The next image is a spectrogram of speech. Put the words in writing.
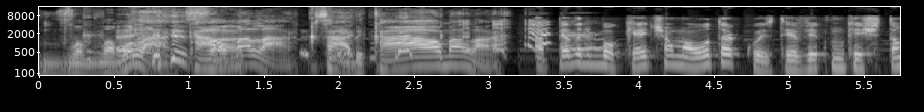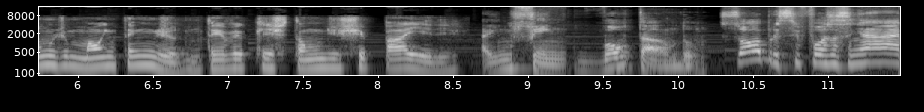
V- vamos lá, calma lá, sabe? Calma lá. A pedra de boquete é uma outra coisa, tem a ver com questão de mal entendido, não tem a ver com questão de chipar ele. Enfim, voltando. Sobre se fosse assim, ah,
